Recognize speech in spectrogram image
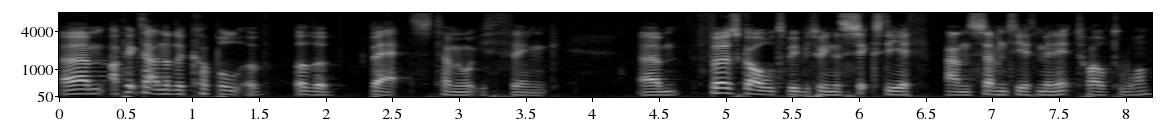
Um, I picked out another couple of other bets. Tell me what you think. Um, first goal to be between the 60th and 70th minute, 12 to one.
